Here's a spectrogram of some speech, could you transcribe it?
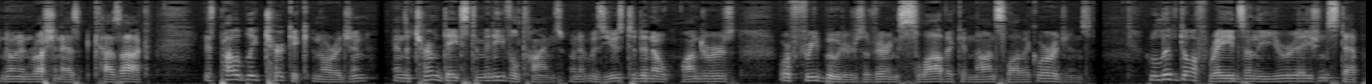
known in Russian as Kazak, is probably Turkic in origin, and the term dates to medieval times when it was used to denote wanderers or freebooters of varying Slavic and non Slavic origins, who lived off raids on the Eurasian steppe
